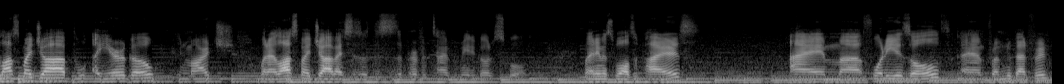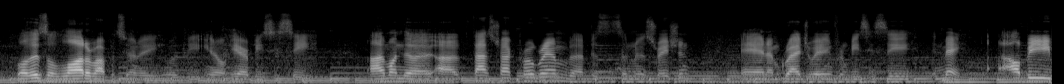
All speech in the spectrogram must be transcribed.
lost my job a year ago in March. When I lost my job, I said, this is the perfect time for me to go to school. My name is Walter Pyers. I'm uh, 40 years old. I'm from New Bedford. Well, there's a lot of opportunity you know, here at BCC. I'm on the uh, Fast Track program, uh, Business Administration, and I'm graduating from BCC in May. I'll be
